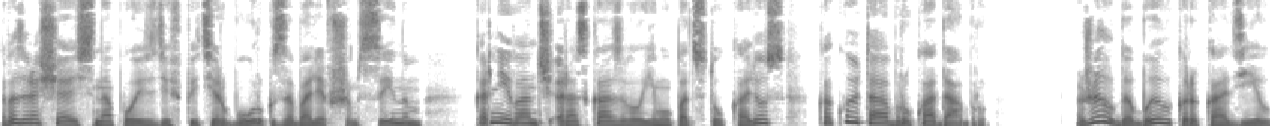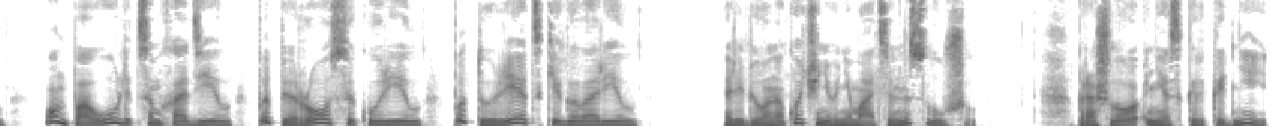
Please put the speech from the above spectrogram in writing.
Возвращаясь на поезде в Петербург с заболевшим сыном, Корней Иванович рассказывал ему под стук колес какую-то абрукадабру. Жил да был крокодил, он по улицам ходил, папиросы курил, по-турецки говорил — Ребенок очень внимательно слушал. Прошло несколько дней,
